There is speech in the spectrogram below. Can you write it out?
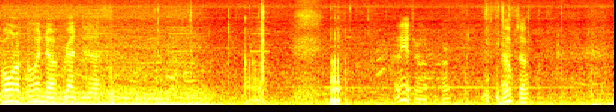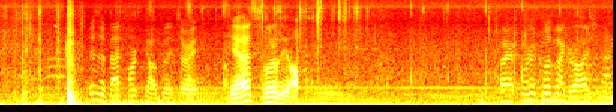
Rolling up the window. Forgot to do that. Think I turned off the car. I hope so. This is a bad park job, but it's alright. Yeah, that's literally awful. Alright, we're gonna close my garage and then.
